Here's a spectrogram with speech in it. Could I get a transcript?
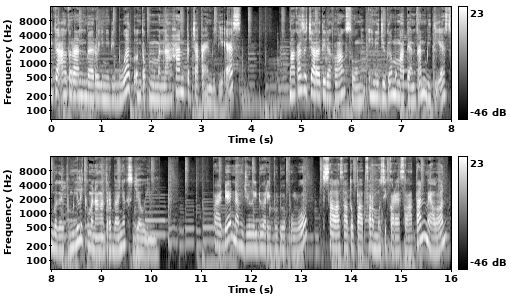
Jika aturan baru ini dibuat untuk memenahan pencapaian BTS, maka secara tidak langsung ini juga mematenkan BTS sebagai pemilik kemenangan terbanyak sejauh ini. Pada 6 Juli 2020, salah satu platform musik Korea Selatan, Melon,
